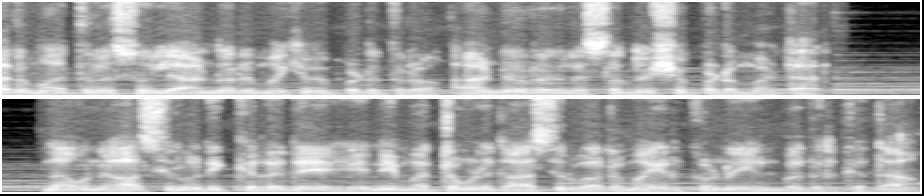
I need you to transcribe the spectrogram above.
அது மாத்திரம் சொல்லி ஆண்டவரை மகிமைப்படுத்துகிறோம் ஆண்டவர் அதில் சந்தோஷப்பட மாட்டார். நான் உன்னை ஆசிர்வதிக்கிறதே நீ மற்றவங்களுக்கு ஆசீர்வாதமாக இருக்கணும் என்பதற்கு தான்.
